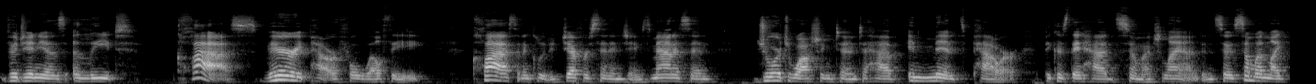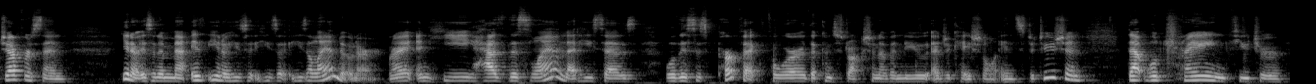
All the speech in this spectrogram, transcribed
Virginia's elite class, very powerful, wealthy class that included Jefferson and James Madison, George Washington to have immense power because they had so much land. And so someone like Jefferson you know, is an is, you know he's a, he's a he's a landowner, right? And he has this land that he says, well, this is perfect for the construction of a new educational institution that will train future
